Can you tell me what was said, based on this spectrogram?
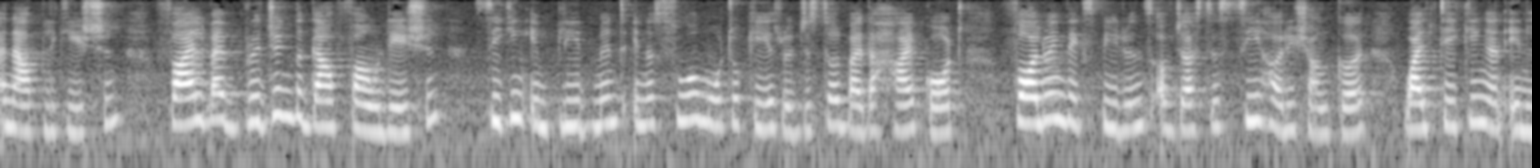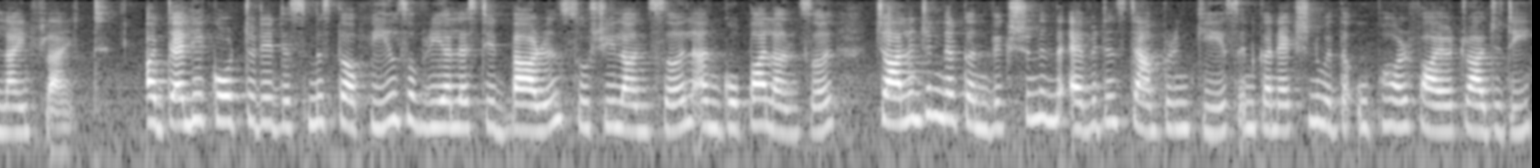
an application filed by Bridging the Gap Foundation seeking impleadment in a suo case registered by the High Court following the experience of Justice C. Hari Shankar while taking an inline flight. A Delhi court today dismissed the appeals of real estate barons Sushil Ansal and Gopal Ansal challenging their conviction in the evidence tampering case in connection with the Upahar fire tragedy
